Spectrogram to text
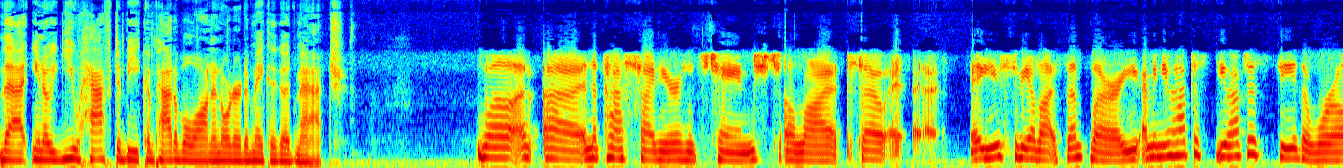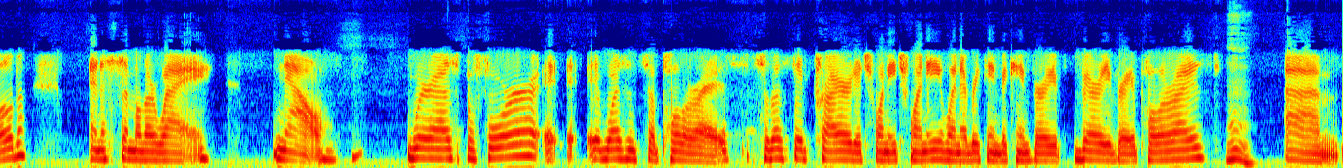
that, you know, you have to be compatible on in order to make a good match? Well, uh, in the past five years, it's changed a lot. So uh, it used to be a lot simpler. You, I mean, you have to you have to see the world in a similar way now, whereas before it, it- wasn't so polarized. So let's say prior to 2020, when everything became very, very, very polarized. Um,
